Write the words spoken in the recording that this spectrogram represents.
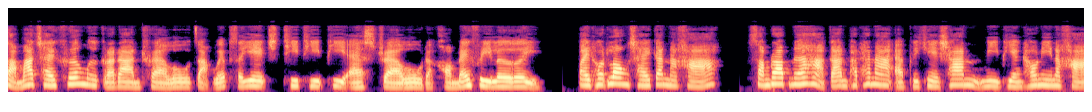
สามารถใช้เครื่องมือกระดาน Trello จากเว็บไซต์ https://trello.com ได้ฟรีเลย ไปทดลองใช้กันนะคะ สำหรับเนื้อหาการพัฒนาแอปพลิเคชันมีเพียงเท่านี้นะคะ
